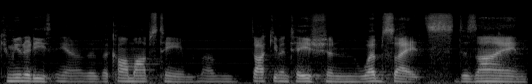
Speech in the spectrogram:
community, you know, the, the CommOps team, um, documentation, websites, design,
